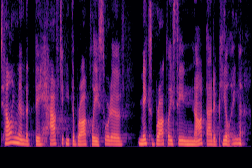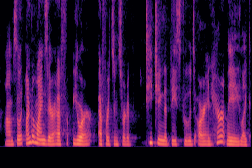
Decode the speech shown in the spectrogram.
telling them that they have to eat the broccoli sort of makes broccoli seem not that appealing. Um, so, it undermines their eff- your efforts in sort of teaching that these foods are inherently like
